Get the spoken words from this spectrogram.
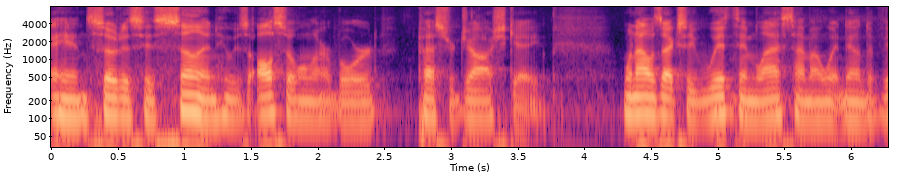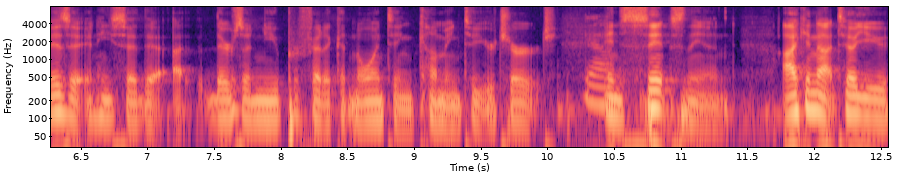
and so does his son, who is also on our board, Pastor Josh Gay. When I was actually with him last time, I went down to visit, and he said that uh, there's a new prophetic anointing coming to your church. Yeah. And since then, I cannot tell you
